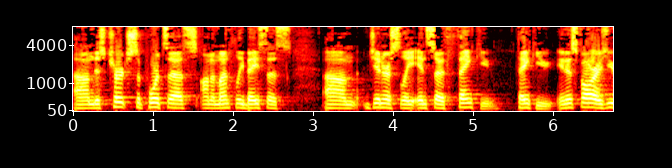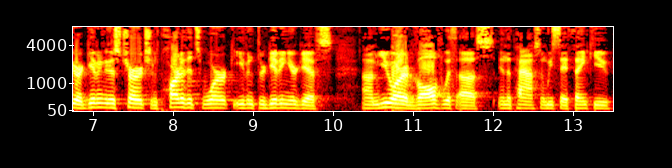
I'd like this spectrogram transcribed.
Um, this church supports us on a monthly basis um, generously, and so thank you. Thank you. And as far as you are giving to this church and part of its work, even through giving your gifts, um, you are involved with us in the past, and we say thank you.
